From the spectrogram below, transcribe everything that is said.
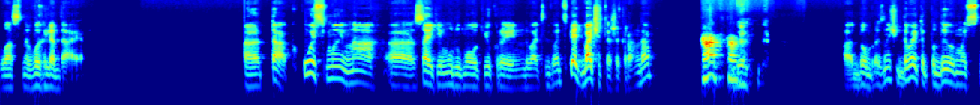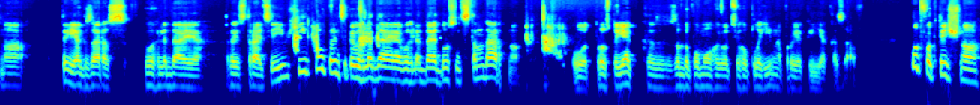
власне виглядає. Е, Так, ось ми на е, сайті Moodle Mode Ukraine 2025. Бачите ж екран, да? Так, так. А, Добре, значить, давайте подивимось на те, як зараз виглядає реєстрація і вхід. Ну, в принципі, виглядає, виглядає досить стандартно. От, просто як е, за допомогою цього плагіна, про який я казав. От, фактично,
